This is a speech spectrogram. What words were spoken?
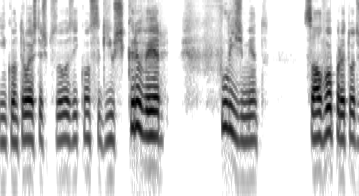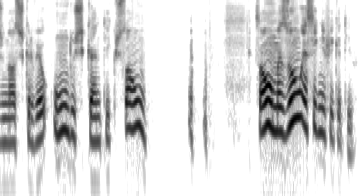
e encontrou estas pessoas e conseguiu escrever, felizmente, salvou para todos nós, escreveu um dos cânticos, só um. só um, mas um é significativo.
